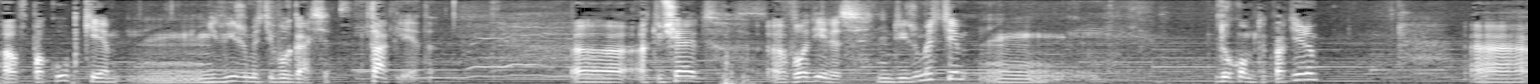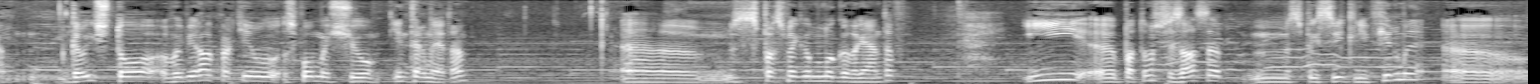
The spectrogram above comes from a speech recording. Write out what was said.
э, в покупке недвижимости в Бургасе. Так ли это? Э, отвечает э, владелец недвижимости двухкомнатной квартиры. Говорит, что выбирал квартиру с помощью интернета. Просмотрел много вариантов и э, потом связался с представителем фирмы э,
